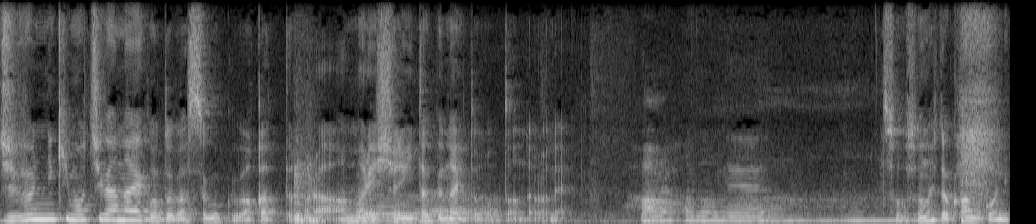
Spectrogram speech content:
自分に気持ちがないことがすごく分かったからあんまり一緒にいたくないと思ったんだろうね。なるほどねそうその人韓国に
